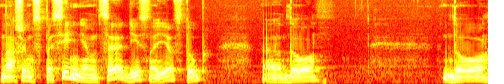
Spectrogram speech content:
нашим спасінням це дійсно є вступ е, до, до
